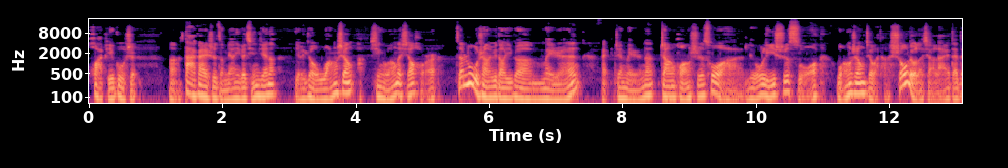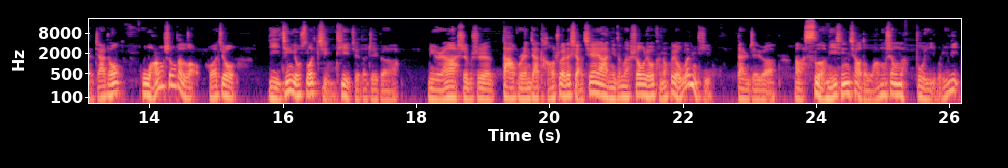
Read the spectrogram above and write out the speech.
画皮故事啊，大概是怎么样一个情节呢？有一个王生啊，姓王的小伙儿，在路上遇到一个美人。哎，这美人呢，张皇失措啊，流离失所，王生就把她收留了下来，待在家中。王生的老婆就已经有所警惕，觉得这个女人啊，是不是大户人家逃出来的小妾呀？你这么收留可能会有问题。但是这个啊，色迷心窍的王生呢，不以为意。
